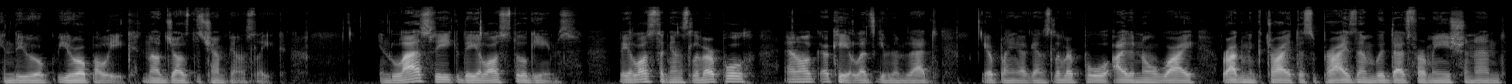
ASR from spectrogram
in the Euro- Europa League, not just the Champions League. In the last week, they lost two games. They lost against Liverpool, and okay, let's give them that. You're playing against Liverpool. I don't know why Rangnick tried to surprise them with that formation and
